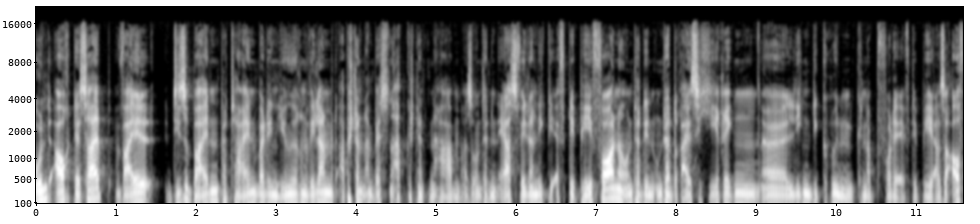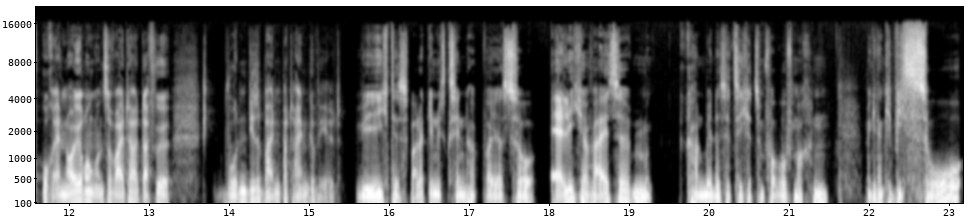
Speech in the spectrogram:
Und auch deshalb, weil diese beiden Parteien bei den jüngeren Wählern mit Abstand am besten abgeschnitten haben. Also unter den Erstwählern liegt die FDP vorne, unter den unter 30-Jährigen äh, liegen die Grünen knapp vor der FDP. Also Aufbruch, Erneuerung und so weiter, dafür wurden diese beiden Parteien gewählt. Wie ich das Wahlergebnis gesehen habe, war ja so ehrlicherweise, man kann mir das jetzt sicher zum Vorwurf machen, mein Gedanke, wieso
